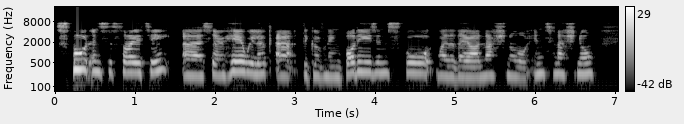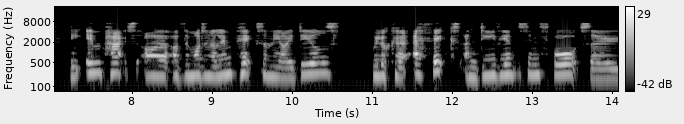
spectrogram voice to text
Sport and society. Uh, so here we look at the governing bodies in sport, whether they are national or international, the impact uh, of the modern Olympics and the ideals, we look at ethics and deviance in sport, so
